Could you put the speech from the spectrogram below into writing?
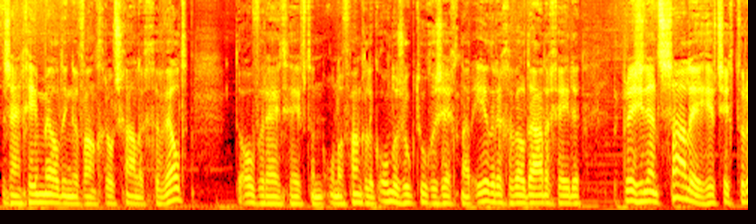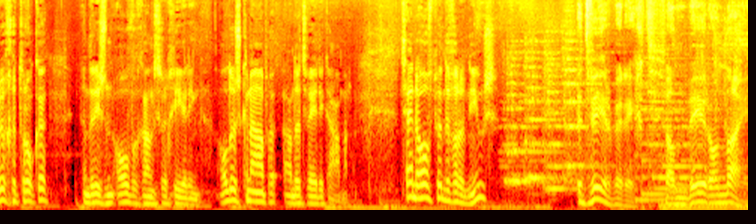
Er zijn geen meldingen van grootschalig geweld. De overheid heeft een onafhankelijk onderzoek toegezegd naar eerdere gewelddadigheden. President Saleh heeft zich teruggetrokken en er is een overgangsregering. Aldus Knapen aan de Tweede Kamer. Het zijn de hoofdpunten van het nieuws. Het weerbericht van Weer Online.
